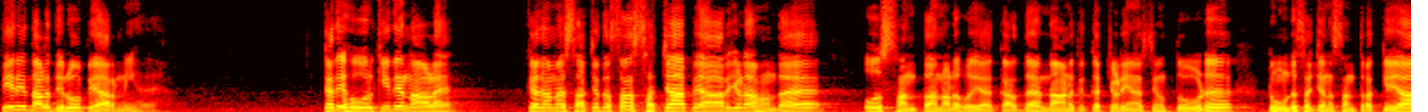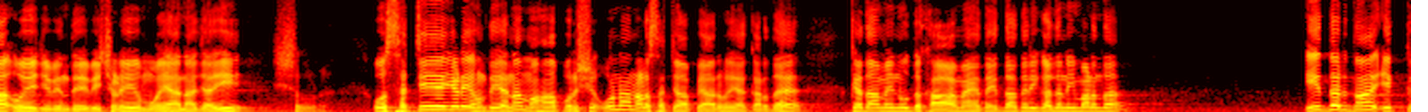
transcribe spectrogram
ਤੇਰੇ ਨਾਲ ਦਿਲੋਂ ਪਿਆਰ ਨਹੀਂ ਹੈ। ਕਦੇ ਹੋਰ ਕਿਹਦੇ ਨਾਲ ਹੈ ਕਹਿੰਦਾ ਮੈਂ ਸੱਚ ਦੱਸਾਂ, ਸੱਚਾ ਪਿਆਰ ਜਿਹੜਾ ਹੁੰਦਾ ਉਹ ਸੰਤਾਂ ਨਾਲ ਹੋਇਆ ਕਰਦਾ ਨਾਨਕ ਕੱਚੜਿਆਂ ਸਿਓ ਤੋੜ, ਢੂੰਡ ਸੱਜਣ ਸੰਤ ਰੱਖਿਆ ਓਏ ਜਿਵਿੰਦੇ ਵਿਛੜੇ, ਮੋਇਆ ਨਾ ਜਾਈ ਛੋੜ। ਉਹ ਸੱਚੇ ਜਿਹੜੇ ਹੁੰਦੇ ਆ ਨਾ ਮਹਾਪੁਰਸ਼, ਉਹਨਾਂ ਨਾਲ ਸੱਚਾ ਪਿਆਰ ਹੋਇਆ ਕਰਦਾ ਕਹਿੰਦਾ ਮੈਨੂੰ ਦਿਖਾ, ਮੈਂ ਤਾਂ ਇਦਾਂ ਤੇਰੀ ਗੱਲ ਨਹੀਂ ਮੰਨਦਾ। ਇਧਰ ਨਾ ਇੱਕ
